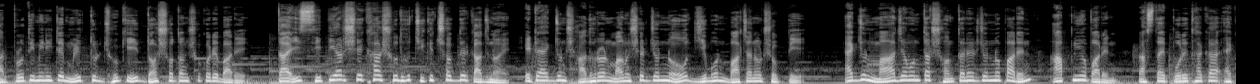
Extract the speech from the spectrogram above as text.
আর প্রতি মিনিটে মৃত্যুর ঝুঁকি দশ শতাংশ করে বাড়ে। তাই সিপিআর শেখা শুধু চিকিৎসকদের কাজ নয়, এটা একজন সাধারণ মানুষের জন্য জীবন বাঁচানোর শক্তি। একজন মা যেমন তার সন্তানের জন্য পারেন, আপনিও পারেন রাস্তায় পড়ে থাকা এক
